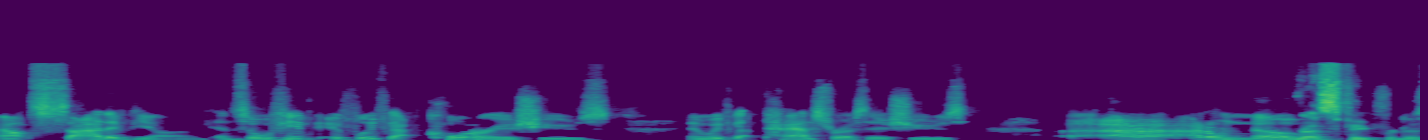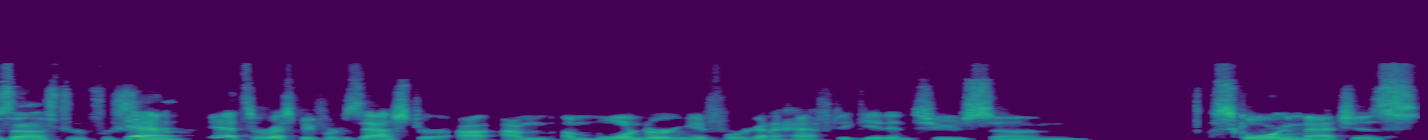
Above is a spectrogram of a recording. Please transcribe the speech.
outside of Young. And so if you if we've got corner issues and we've got pass rush issues, I, I don't know. Recipe for disaster for yeah, sure. Yeah, it's a recipe for disaster. I, I'm I'm wondering if we're going to have to get into some scoring matches,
